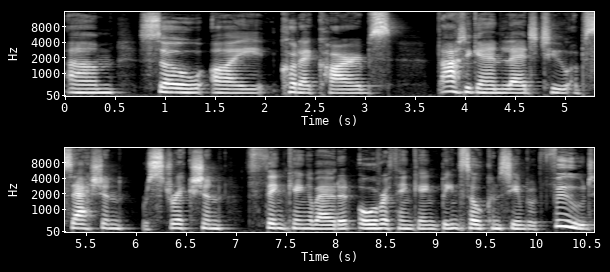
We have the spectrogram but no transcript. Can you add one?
Um, so I cut out carbs. That again led to obsession, restriction, thinking about it, overthinking, being so consumed with food,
